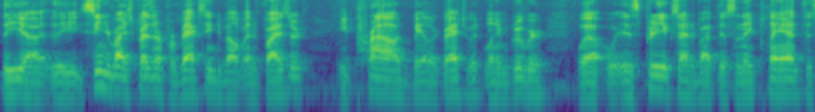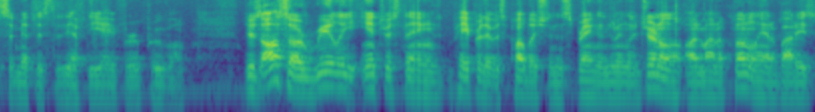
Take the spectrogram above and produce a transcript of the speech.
the, uh, the Senior Vice President for Vaccine Development Advisor, a proud Baylor graduate, William Gruber, well, is pretty excited about this, and they plan to submit this to the FDA for approval. There's also a really interesting paper that was published in the spring in the New England Journal on monoclonal antibodies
